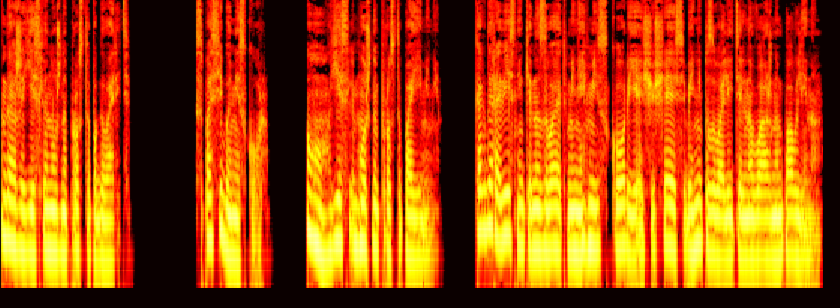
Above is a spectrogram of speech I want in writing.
Даже если нужно просто поговорить. Спасибо, мисс Кор. О, если можно просто по имени. Когда ровесники называют меня мисс Кор, я ощущаю себя непозволительно важным павлином.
